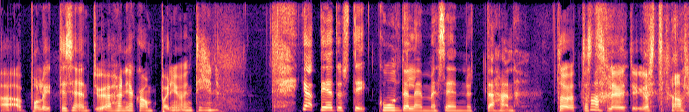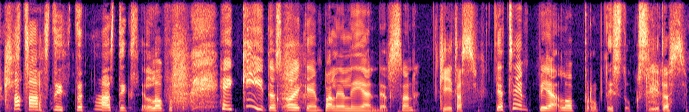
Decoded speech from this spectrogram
ää, poliittiseen työhön ja kampanjointiin. Ja tietysti kuuntelemme sen nyt tähän Toivottavasti se löytyy jostain arkista. haastiksen lopussa. Hei, kiitos oikein paljon Li Andersson. Kiitos. Ja tsemppiä loppurupistuksiin. Kiitos.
